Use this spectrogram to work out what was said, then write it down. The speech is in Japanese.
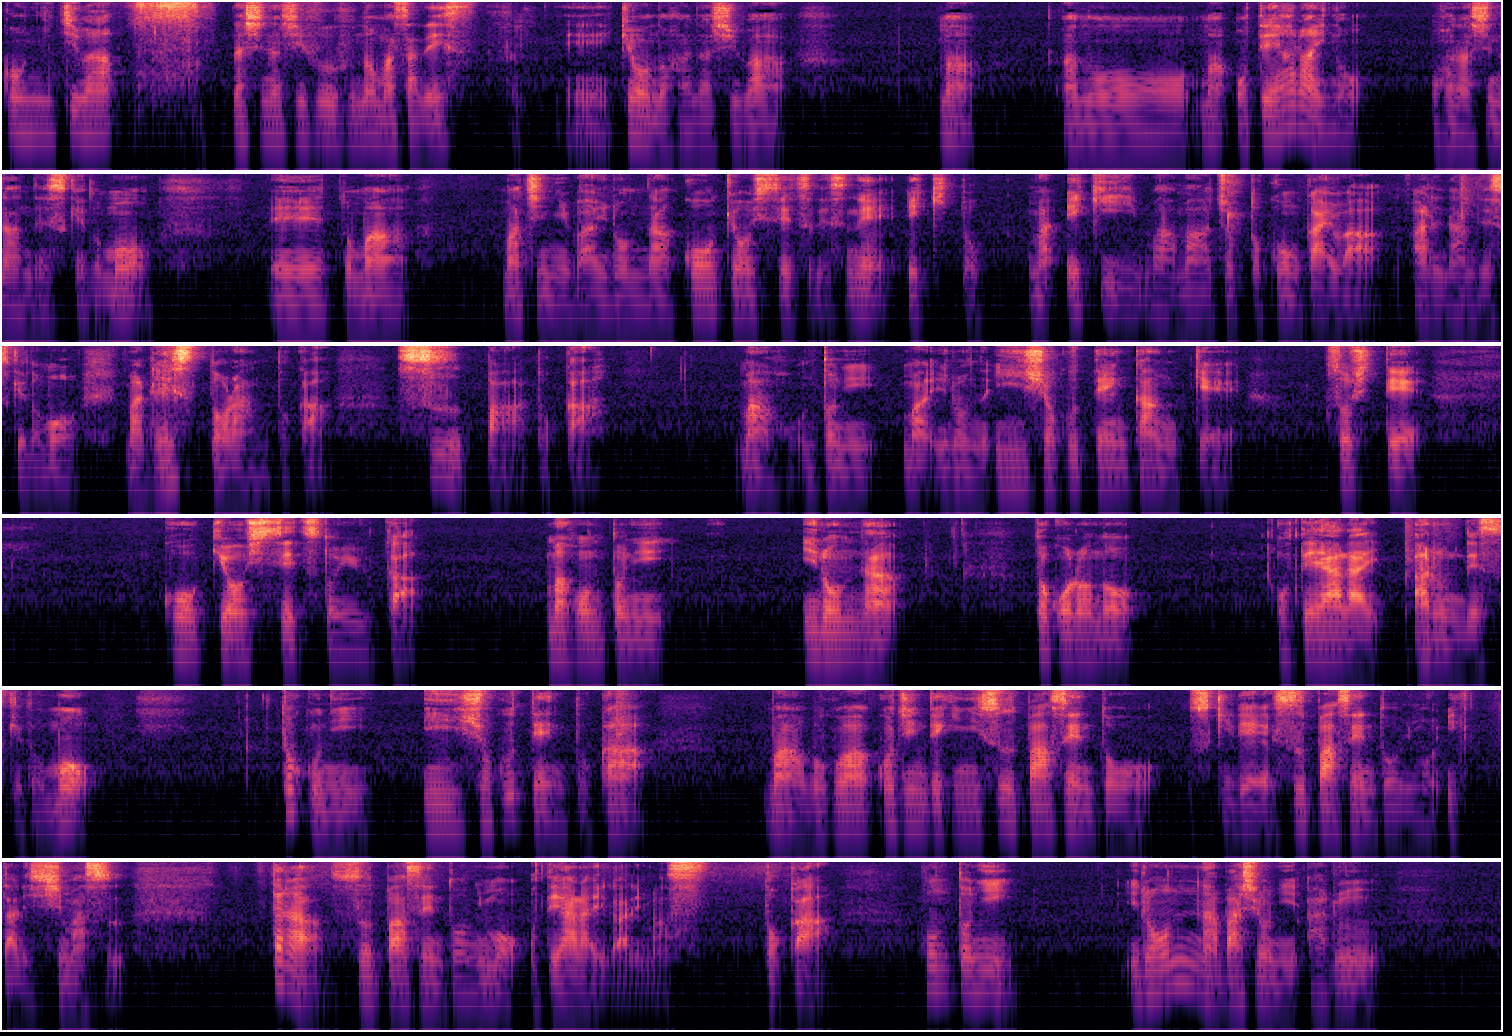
こんにちは。なしなし夫婦のまさです。えー、今日の話は、まあ、あのー、まあ、お手洗いのお話なんですけども、えっ、ー、と、まあ、街にはいろんな公共施設ですね。駅と、まあ、駅はまあ、ちょっと今回はあれなんですけども、まあ、レストランとか、スーパーとか、まあ、本当に、まあ、いろんな飲食店関係、そして、公共施設というかまあ本当にいろんなところのお手洗いあるんですけども特に飲食店とかまあ僕は個人的にスーパー銭湯好きでスーパー銭湯にも行ったりします。たらスーパー銭湯にもお手洗いがありますとか本当にいろんな場所にある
